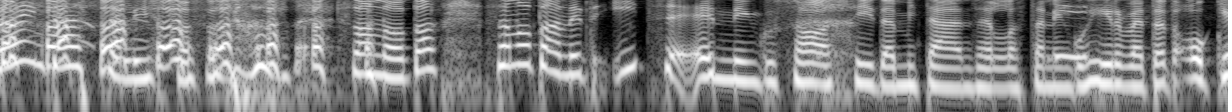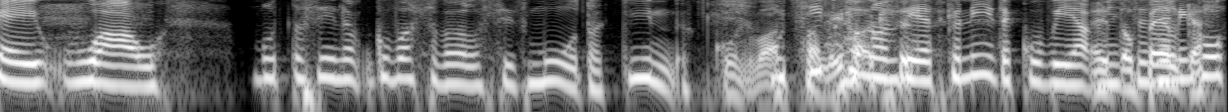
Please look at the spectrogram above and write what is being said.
näin tässä listassa san- sanotaan. Sanotaan, että itse en niinku saa siitä mitään sellaista niinku hirveätä, että okei, wow. Mutta siinä kuvassa voi olla siis muutakin kuin Mutta sitten kun on, tiedätkö, niitä kuvia, Ei mistä se, niinku,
